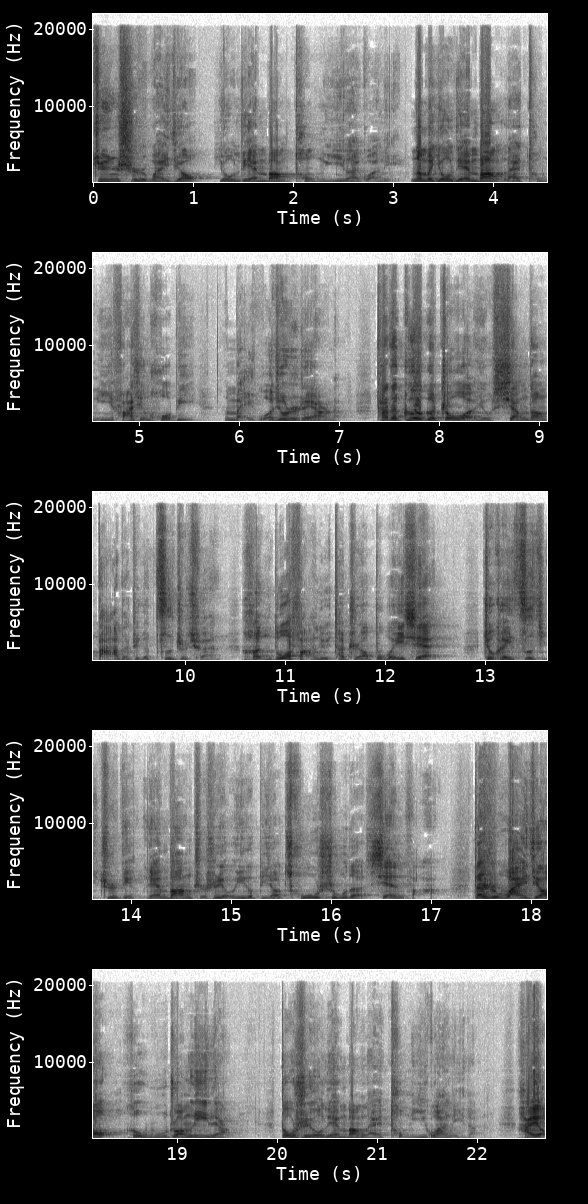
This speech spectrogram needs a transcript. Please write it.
军事外交由联邦统一来管理，那么由联邦来统一发行货币。那美国就是这样的，它的各个州啊有相当大的这个自治权，很多法律它只要不违宪就可以自己制定，联邦只是有一个比较粗疏的宪法，但是外交和武装力量都是由联邦来统一管理的。还有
